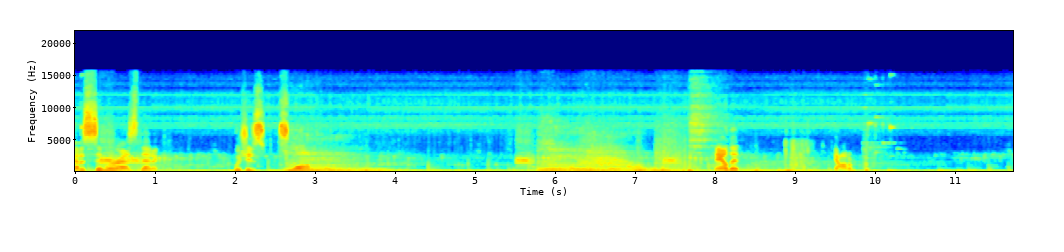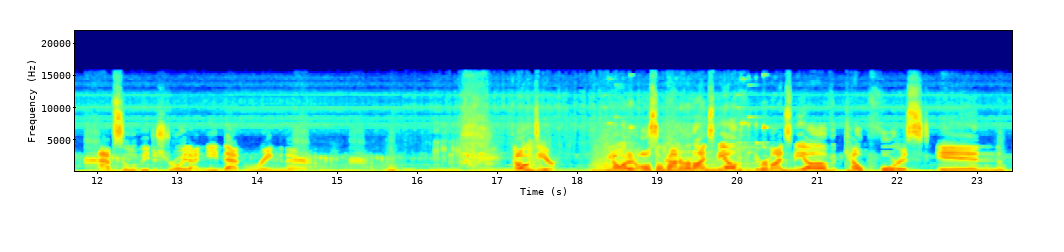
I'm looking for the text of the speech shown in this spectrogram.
Got a similar aesthetic, which is swamp. Nailed it. Got him. Absolutely destroyed. I need that ring there. Oh dear. You know what it also kind of reminds me of? It reminds me of Kelp Forest in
